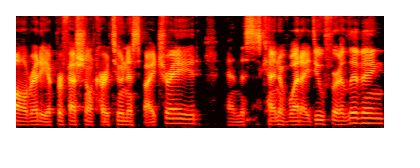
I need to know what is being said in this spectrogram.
already a professional cartoonist by trade and this is kind of what I do for a living.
